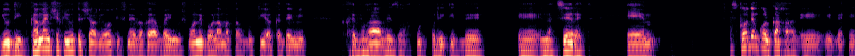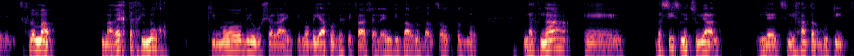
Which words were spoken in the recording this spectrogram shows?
יהודית, כמה המשכיות אפשר לראות לפני ואחרי 48 בעולם התרבותי, האקדמי, חברה ואזרחות פוליטית בנצרת? אז קודם כל ככה, צריך לומר, מערכת החינוך כמו בירושלים, כמו ביפו וחיפה שעליהם דיברנו בהרצאות קודמות, נתנה בסיס מצוין לצמיחה תרבותית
